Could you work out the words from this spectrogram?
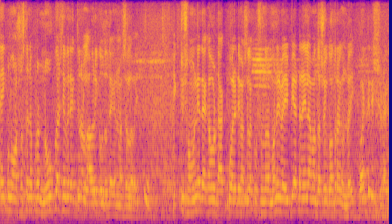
নাই কোনো অসুস্থ নেই পুরো নৌকা শেপের একজোড়া লাহরি কত দেখেন মাসাল্লাহ ভাই। একটু সময় দেখাবো ডাক কোয়ালিটি মাসাল্লাহ খুব সুন্দর। মনির ভাই এই পেয়ারটা নিলে আমার দশকে কত রাখুন ভাই? পঁয়ত্রিশশো টাকা।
